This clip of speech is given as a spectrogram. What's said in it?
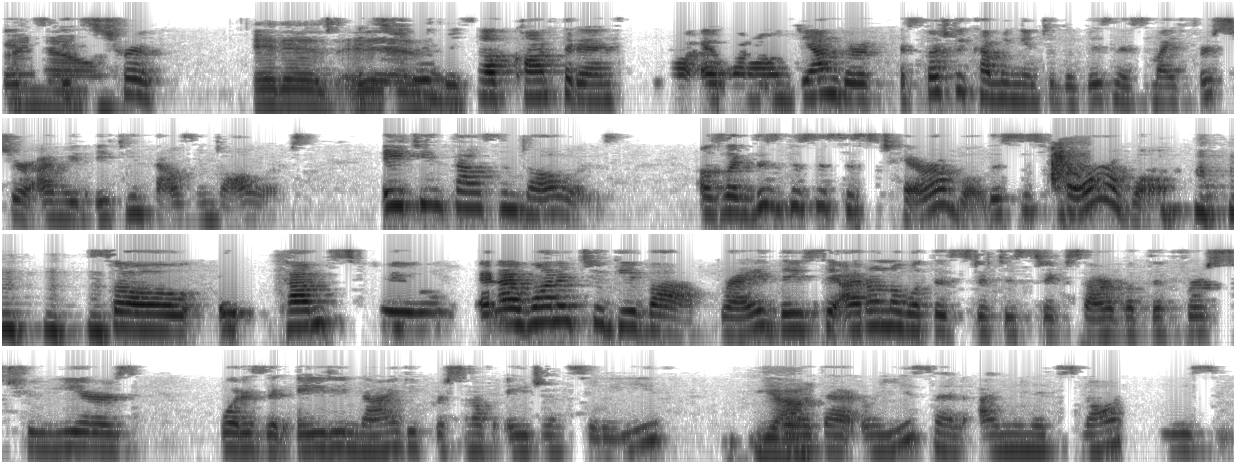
It's, it's true. It is. It it's is. true. The self confidence. You know, when I was younger, especially coming into the business, my first year I made eighteen thousand dollars. Eighteen thousand dollars. I was like, this business is terrible. This is horrible. so it comes to, and I wanted to give up, right? They say, I don't know what the statistics are, but the first two years, what is it, 80, 90% of agents leave yeah. for that reason. I mean, it's not easy,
